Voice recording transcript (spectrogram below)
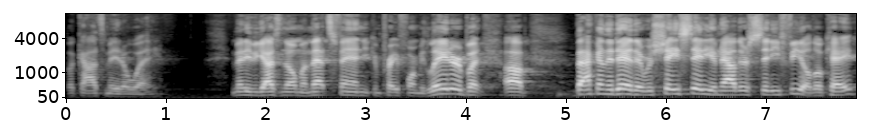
But God's made a way. Many of you guys know I'm a Mets fan. You can pray for me later. But uh, back in the day, there was Shea Stadium, now there's Citi Field, okay?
